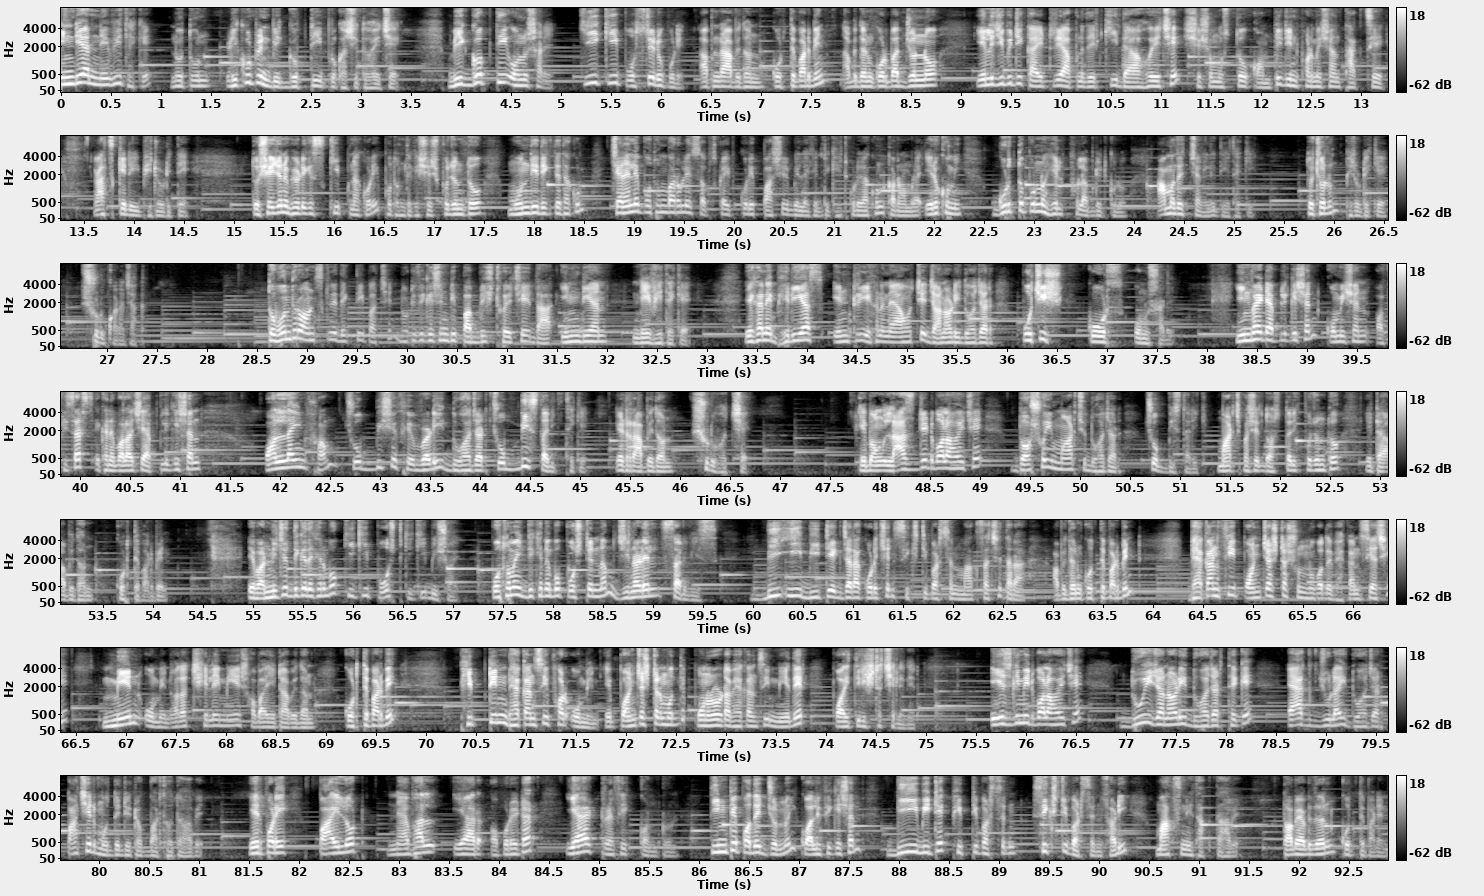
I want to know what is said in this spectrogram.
Indian navy থেকে নতুন recruitment বিজ্ঞপ্তি প্রকাশিত হয়েছে। বিজ্ঞপ্তি অনুসারে কি কি পোস্টের উপরে আপনারা আবেদন করতে পারবেন, আবেদন করবার জন্য এলিজিবিলিটি ক্রাইটেরিয়া আপনাদের কি দেওয়া হয়েছে, সে সমস্ত কমপ্লিট ইনফরমেশান থাকছে আজকের এই ভিডিওটিতে। তো সেই জন্য ভিডিওটিকে স্কিপ না করে প্রথম থেকে শেষ পর্যন্ত মন দিয়ে দেখতে থাকুন। চ্যানেলে প্রথমবার হলে সাবস্ক্রাইব করে পাশের বেলাইকেনটিকে হিট করে রাখুন, কারণ আমরা এরকমই গুরুত্বপূর্ণ, হেল্পফুল আপডেটগুলো আমাদের চ্যানেলে দিয়ে থাকি। তো চলুন ভিডিওটিকে শুরু করা যাক। তো বন্ধুরা অনস্ক্রিনে দেখতেই পাচ্ছেন নোটিফিকেশনটি পাবলিশড হয়েছে দ্য ইন্ডিয়ান নেভি থেকে। এখানে ভেরিয়াস এন্ট্রি এখানে নেওয়া হচ্ছে জানুয়ারি দু পঁচিশ কোর্স অনুসারে। ইনভাইট অ্যাপ্লিকেশন কমিশন অফিসার্স এখানে বলা আছে অ্যাপ্লিকেশন অনলাইন ফর্ম চব্বিশে ফেব্রুয়ারি দু হাজার চব্বিশ তারিখ থেকে এটার আবেদন শুরু হচ্ছে। এবং লাস্ট ডেট বলা হয়েছে দশই মার্চ দু হাজার চব্বিশ তারিখ। মার্চ মাসের দশ তারিখ পর্যন্ত এটা আবেদন করতে পারবেন। এবার নিচের দিকে দেখে নেব কী কী পোস্ট কী কী বিষয়। প্রথমেই দেখে নেব পোস্টের নাম জেনারেল সার্ভিস বিই বিটেক যারা করেছেন সিক্সটি পার্সেন্ট মার্কস আছে, তারা আবেদন করতে পারবেন। ভ্যাকান্সি পঞ্চাশটা শূন্য পদে ভ্যাকান্সি আছে মেন ওমেন অর্থাৎ ছেলে মেয়ে সবাই এটা আবেদন করতে পারবে। ফিফটিন ভ্যাকান্সি ফর ওমেন এই পঞ্চাশটার মধ্যে পনেরোটা ভ্যাকান্সি মেয়েদের, পঁয়ত্রিশটা ছেলেদের। এজ লিমিট বলা হয়েছে, দুই জানুয়ারি দু হাজার থেকে এক জুলাই দু হাজার পাঁচের মধ্যে ডেট অফ বার্থ হতে হবে। এরপরে pilot naval air operator air traffic control তিনটে পদের জন্যই qualification B E BTech fifty percent sixty percent sorry marks নিয়ে থাকতে হবে। তবে আবেদন করতে পারেন।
